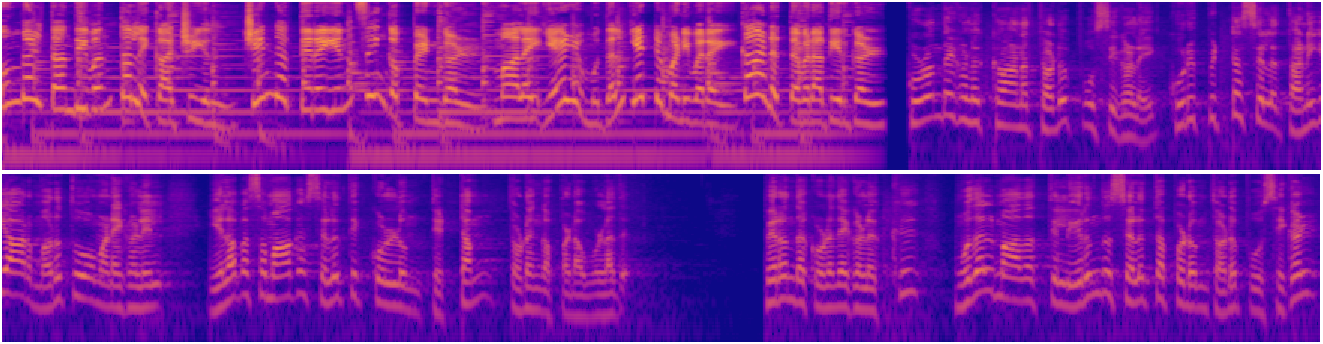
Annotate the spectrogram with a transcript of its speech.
உங்கள் தந்திவன் தொலைக்காட்சியில் சின்ன திரையின் சிங்க பெண்கள். மாலை ஏழு முதல் எட்டு மணி வரை காண தவறாதீர்கள். குழந்தைகளுக்கான தடுப்பூசிகளை குறிப்பிட்ட சில தனியார் மருத்துவமனைகளில் இலவசமாக செலுத்திக் கொள்ளும் திட்டம் தொடங்கப்பட உள்ளது. பிறந்த குழந்தைகளுக்கு முதல் மாதத்தில் இருந்து செலுத்தப்படும் தடுப்பூசிகள்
